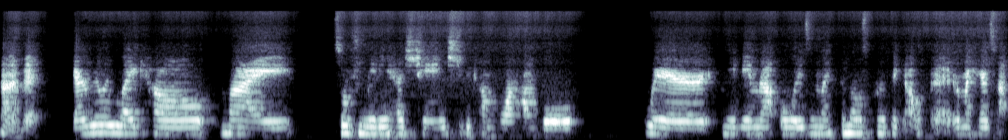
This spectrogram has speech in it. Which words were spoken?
None of it. I really like how my social media has changed to become more humble, where maybe I'm not always in like the most perfect outfit or my hair's not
